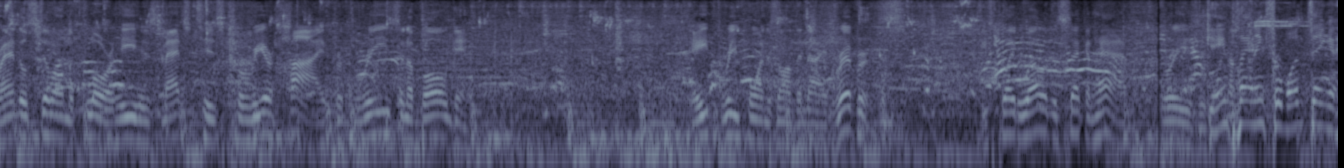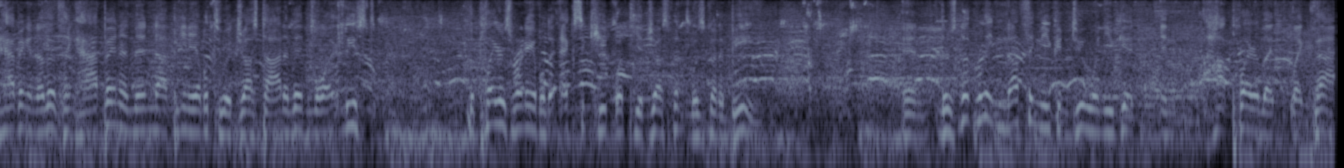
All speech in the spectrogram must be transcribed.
Randle's still on the floor. He has matched his career high for threes in a ball game. Eight three-pointers on the night. Rivers. He's played well in the second half. Threes. Game planning for one thing and having another thing happen and then not being able to adjust out of it. Well, at least the players weren't able to execute what the adjustment was going to be. And there's not really nothing you can do when you get a hot player like, like that.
